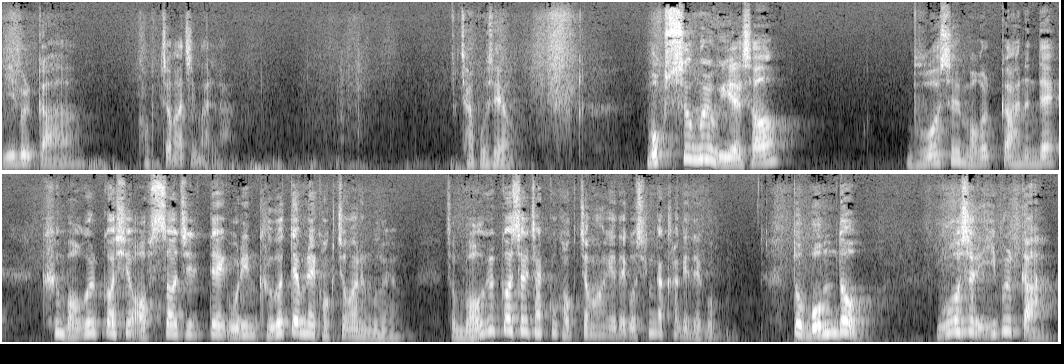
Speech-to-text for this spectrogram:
입을까? 걱정하지 말라. 자, 보세요. 목숨을 위해서 무엇을 먹을까 하는데 그 먹을 것이 없어질 때 우린 그것 때문에 걱정하는 거예요. 그래서 먹을 것을 자꾸 걱정하게 되고 생각하게 되고 또 몸도 무엇을 입을까?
